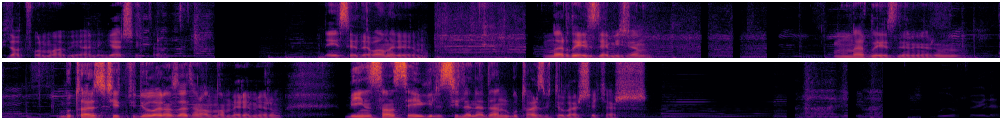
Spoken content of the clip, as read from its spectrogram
platform abi yani gerçekten. Neyse devam edelim. Bunları da izlemeyeceğim. Bunları da izlemiyorum. Bu tarz cheat videolarına zaten anlam veremiyorum. Bir insan sevgilisiyle neden bu tarz videolar çeker? Buyur söyle.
